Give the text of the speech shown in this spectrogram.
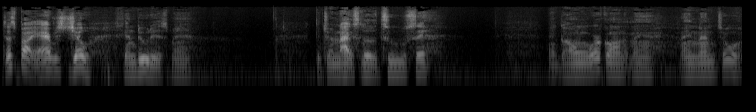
just about average Joe can do this, man. Get your nice little tool set and go and work on it, man. Ain't nothing to it.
